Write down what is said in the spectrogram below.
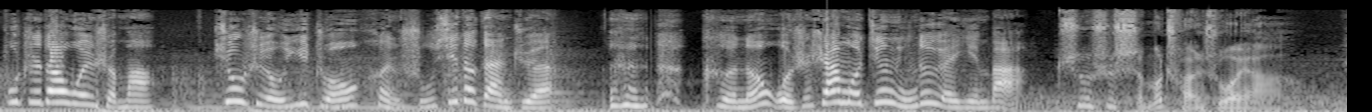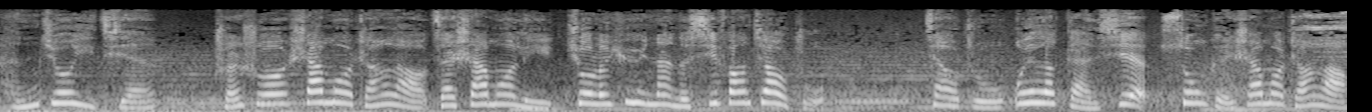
不知道为什么，就是有一种很熟悉的感觉。可能我是沙漠精灵的原因吧。这是什么传说呀？很久以前，传说沙漠长老在沙漠里救了遇难的西方教主。教主为了感谢，送给沙漠长老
